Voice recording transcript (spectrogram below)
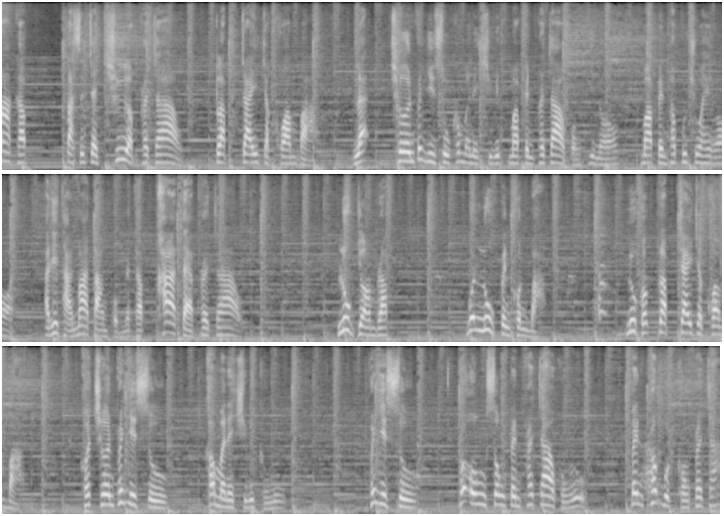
มากครับ ตัดสินใจเชื่อพระเจ้า กลับใจจากความบาปและ เชิญพระเยซูเข้ามาในชีวิตมาเป็นพระเจ้าของพี่น้อง มาเป็นพระผู้ช่วยให้รอด อธิษฐานว่าตามผมนะครับข้าแต่พระเจ้า ลูกยอมรับว่าลูกเป็นคนบาป ลูกขอกลับใจจากความบาปขอเชิญพระเยซูเข้ามาในชีวิตของลูก พระเยซู พระองค์ทรงเป็นพระเจ้าของลูก เป็นพระบุตรของพระเจ้า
